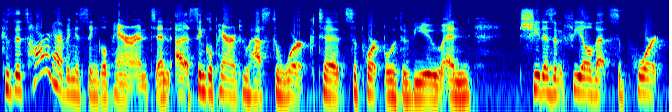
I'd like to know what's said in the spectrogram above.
because it's hard having a single parent and a single parent who has to work to support both of you and she doesn't feel that support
